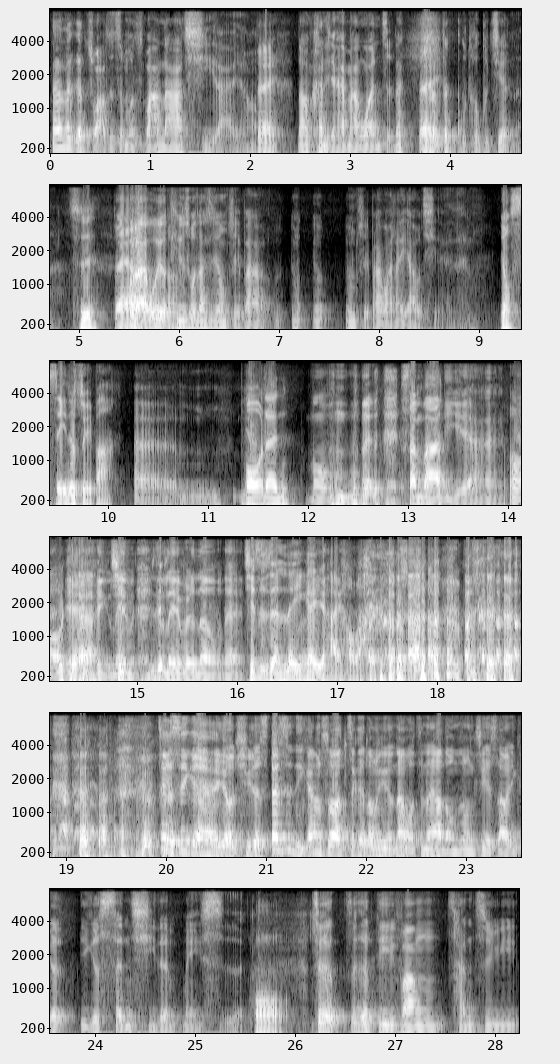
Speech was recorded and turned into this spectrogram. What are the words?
那那个爪子怎么把它拿起来哦？对，然后看起来还蛮完整，那对它的骨头不见了。是对啊，后来我有听说，那是用嘴巴用用用嘴巴把它咬起来的。用谁的嘴巴？呃，某人。某 somebody 啊，哦，OK。You never you never know，对，其实人类应该也还好啦。这个是一个很有趣的事。但是你刚刚说到这个东西，那我真的要隆重介绍一个一个神奇的美食。了。哦。这个这个地方产自于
